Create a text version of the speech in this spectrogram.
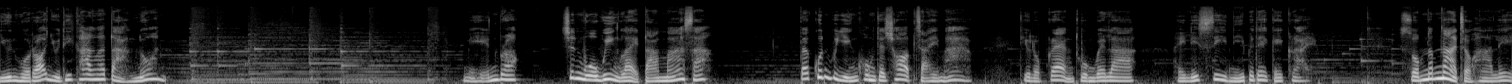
ยืนหัวเราะอยู่ที่ข้างหน้าต่างโน่นไม่เห็นบล็อก ฉันวัววิ่งไล่ตามม้าซะ แต่คุณผู้หญิงคงจะชอบใจมาก ที่เราแกล้งทวงเวลา ให้ลิซซี่หนีไปได้ไกลๆ สมน้ำหน้าเจ้าฮาเล่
